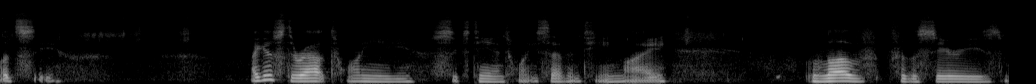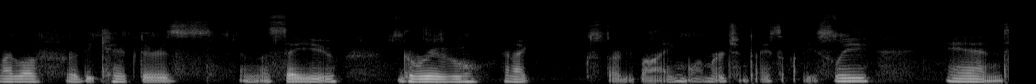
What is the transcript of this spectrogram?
let's see. I guess throughout 2016 and 2017, my love for the series, my love for the characters and the Seiyu grew, and I started buying more merchandise, obviously. And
